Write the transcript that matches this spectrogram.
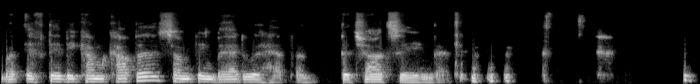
But if they become couple, something bad will happen. The chart saying that.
